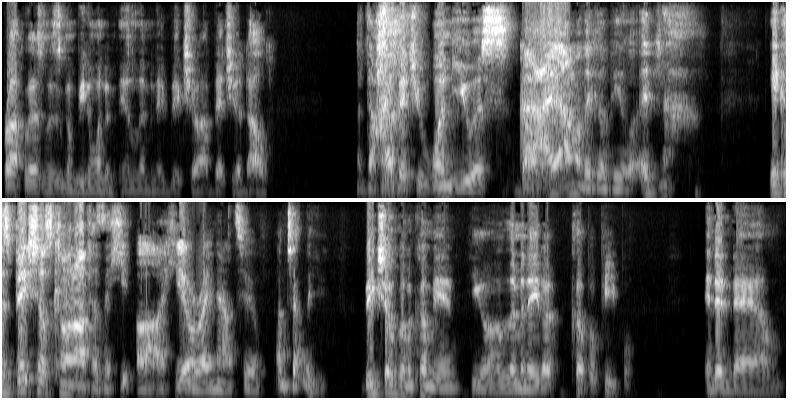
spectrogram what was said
Brock Lesnar is going to be the one to eliminate Big Show. I bet you a dollar. I bet you one U.S. dollar. I, I don't think it'll be. It, yeah, because Big Show's coming off as a, he, uh, a heel right now, too. I'm telling you, Big Show going to come in. He going to eliminate a couple people, and then damn,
